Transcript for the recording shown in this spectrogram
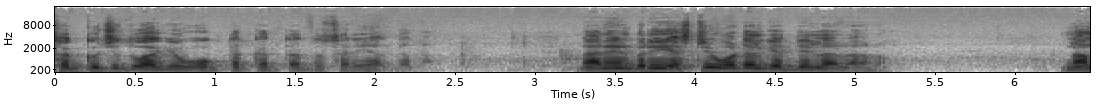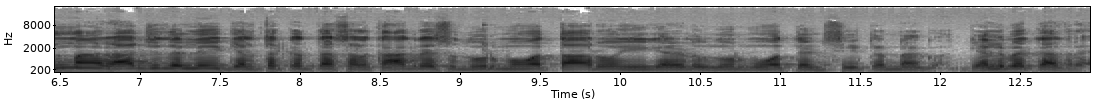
ಸಂಕುಚಿತವಾಗಿ ಹೋಗ್ತಕ್ಕಂಥದ್ದು ಸರಿಯಾದಲ್ಲ ನಾನೇನು ಬರೀ ಎಸ್ ಟಿ ಹೋಟೆಲ್ ಗೆದ್ದಿಲ್ಲ ನಾನು ನಮ್ಮ ರಾಜ್ಯದಲ್ಲಿ ಗೆಲ್ತಕ್ಕಂಥ ಸ ಕಾಂಗ್ರೆಸ್ ನೂರ ಮೂವತ್ತಾರು, ಈಗ ಎರಡು ನೂರ ಮೂವತ್ತೆಂಟು ಸೀಟನ್ನು ಗೆಲ್ಲಬೇಕಾದ್ರೆ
